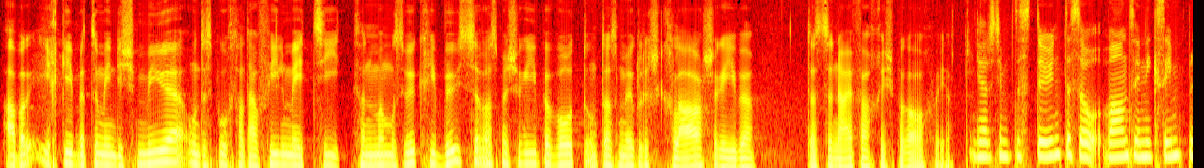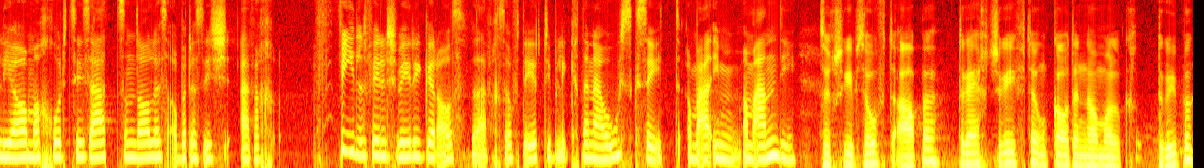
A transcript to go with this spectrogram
Aber ich gebe mir zumindest Mühe und es braucht halt auch viel mehr Zeit. Sondern man muss wirklich wissen, was man schreiben will und das möglichst klar schreiben, dass es eine einfache Sprache wird. Ja, das stimmt, das tönt so wahnsinnig simpel, ja, mach kurze Sätze und alles, aber das ist einfach viel, viel schwieriger, als es einfach so auf den ersten Blick dann auch aussieht, am, im, am Ende. Also ich schreibe so oft ab, die Rechtschriften, und gehe dann nochmal drüber,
